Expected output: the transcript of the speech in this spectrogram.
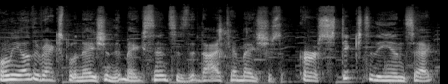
Only other explanation that makes sense is that diatomaceous earth sticks to the insect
